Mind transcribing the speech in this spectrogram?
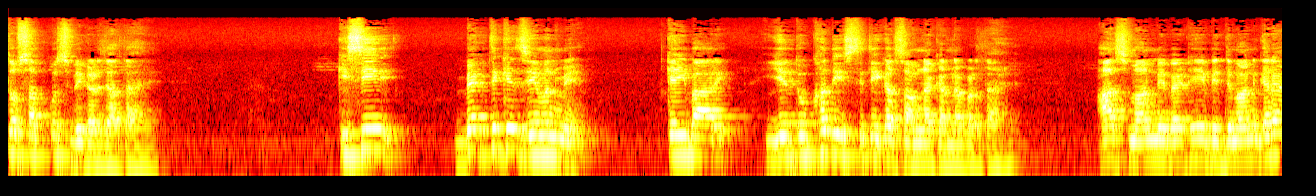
तो सब कुछ बिगड़ जाता है। किसी व्यक्ति के जीवन में कई बार ये दुखद स्थिति का सामना करना पड़ता है। आसमान में बैठे विद्यमान ग्रह,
